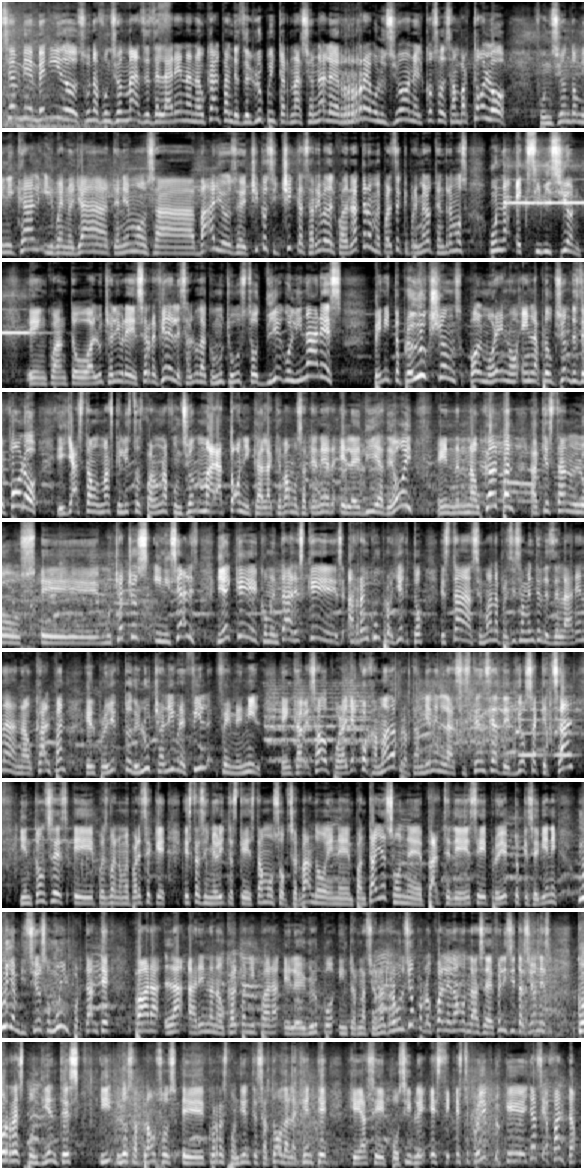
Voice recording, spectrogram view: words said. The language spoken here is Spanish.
Sean bienvenidos. Una función más desde la Arena Naucalpan, desde el Grupo Internacional de Revolución, el Coso de San Bartolo. Función dominical y bueno, ya tenemos a varios eh, chicos y chicas arriba del cuadrilátero. Me parece que primero tendremos una exhibición. En cuanto a lucha libre se refiere, les saluda con mucho gusto Diego Linares. Benito Productions, Paul Moreno en la producción desde Foro y ya estamos más que listos para una función maratónica la que vamos a tener el día de hoy en Naucalpan. Aquí están los eh, muchachos iniciales y hay que comentar, es que arranca un proyecto esta semana precisamente desde la arena Naucalpan, el proyecto de lucha libre Phil femenil, encabezado por Ayako Hamada, pero también en la asistencia de Diosa Quetzal y entonces, eh, pues bueno, me parece que estas señoritas que estamos observando en, pantalla son eh, parte de ese proyecto que se viene muy ambicioso, muy importante para la Arena Naucalpan y para el, eh, Grupo Internacional Revolución, por lo cual le damos las felicitaciones correspondientes y los aplausos correspondientes a toda la gente que hace posible este, este proyecto que ya hacía falta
